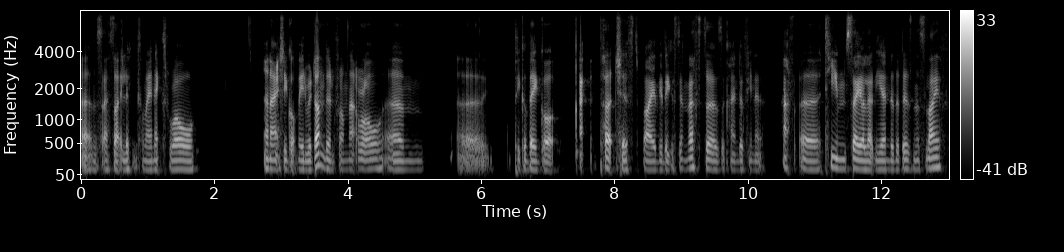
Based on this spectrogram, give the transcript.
Um, so I started looking for my next role. And I actually got made redundant from that role um, uh, because they got purchased by the biggest investor as a kind of, you know, a team sale at the end of the business life.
